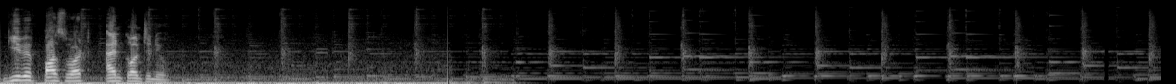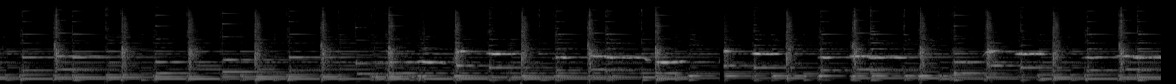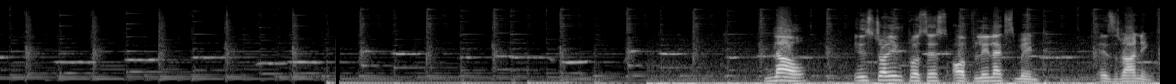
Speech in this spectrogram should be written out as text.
Give a password and continue Now installing process of Linux Mint is running.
